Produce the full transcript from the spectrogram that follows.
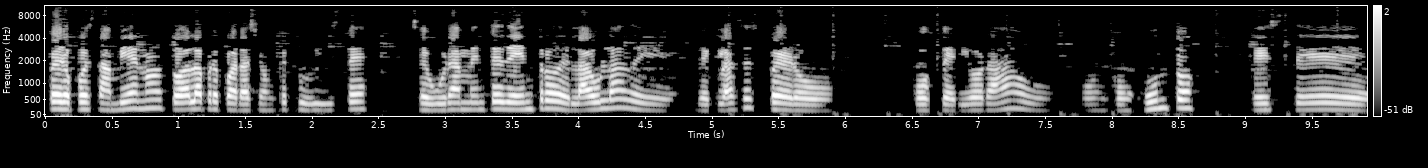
pero pues también, ¿no? Toda la preparación que tuviste seguramente dentro del aula de, de clases, pero posterior a o, o en conjunto, este,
